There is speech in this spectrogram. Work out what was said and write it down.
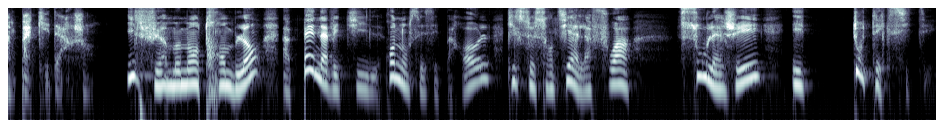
un paquet d'argent. Il fut un moment tremblant, à peine avait-il prononcé ces paroles, qu'il se sentit à la fois soulagé et tout excité.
